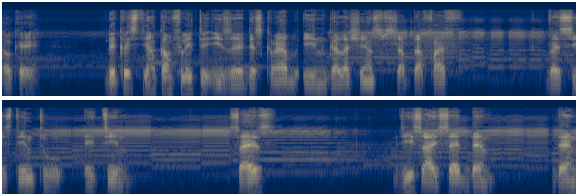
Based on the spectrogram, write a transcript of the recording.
Okay. The Christian conflict is uh, described in Galatians chapter 5, verse 16 to 18. Says, This I said then, then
